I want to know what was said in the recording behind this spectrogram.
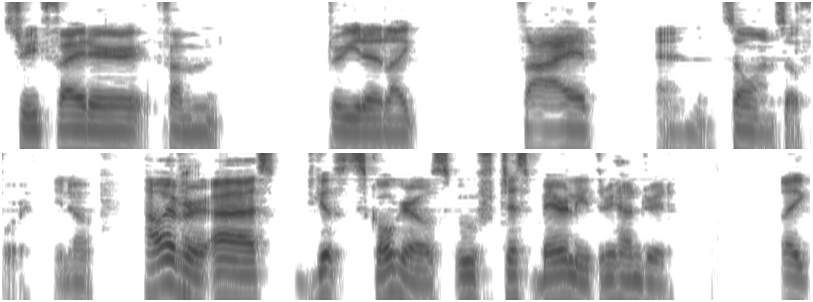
Street Fighter from three to like five and so on and so forth, you know. However, uh just Skullgirls, oof, just barely 300. Like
